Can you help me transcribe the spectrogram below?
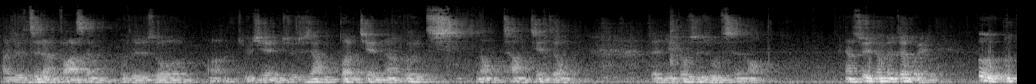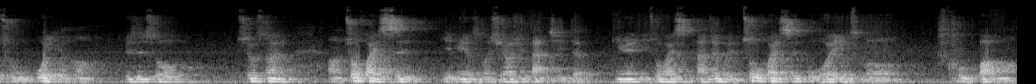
啊，就是自然发生，或者是说啊，有些就是像断见啊、恶起那种常见这种人也都是如此哦。那所以他们认为恶不足畏啊，哈，就是说就算啊做坏事也没有什么需要去担心的，因为你做坏事，他认为做坏事不会有什么苦报哦。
